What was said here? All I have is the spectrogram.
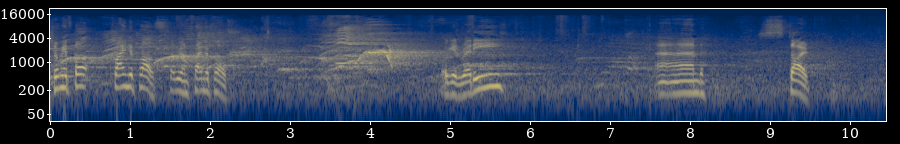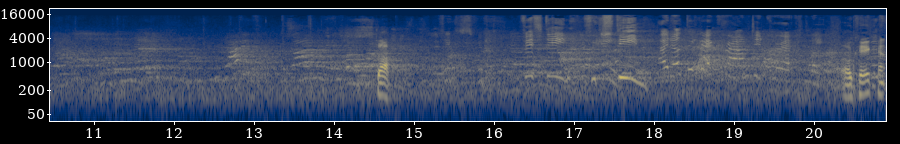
Show me a pulse. Find your pulse. Everyone, find a pulse. Okay, ready? And start. Stop. 15. 16. I don't think I counted correctly. Okay, can,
